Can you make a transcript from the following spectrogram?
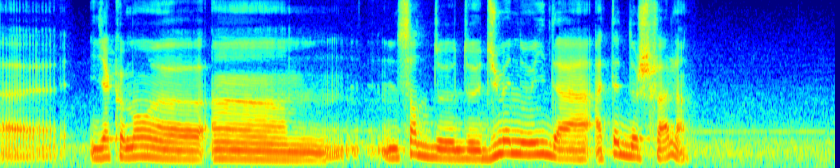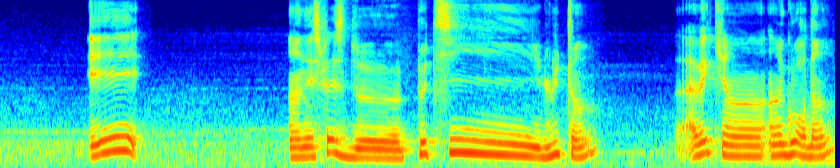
euh, il y a comment euh, un, une sorte de de- d'humanoïde à, à tête de cheval et un espèce de petit lutin avec un, un gourdin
